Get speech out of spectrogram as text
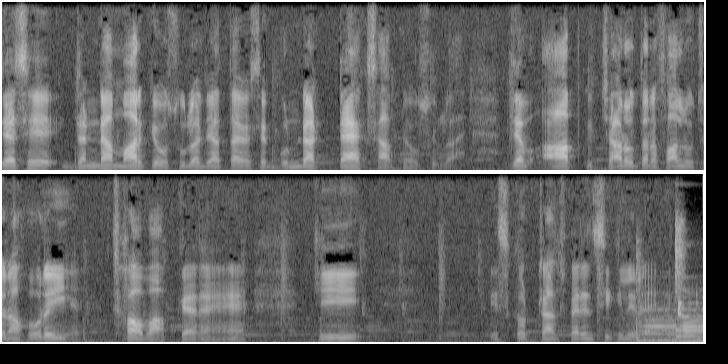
जैसे डंडा मार के वसूला जाता है, वैसे गुंडा टैक्स आपने वसूला है। जब आपकी चारों तरफ़ आलोचना हो रही है तो अब आप कह रहे हैं कि इसको ट्रांसपेरेंसी के लिए लाएँगे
